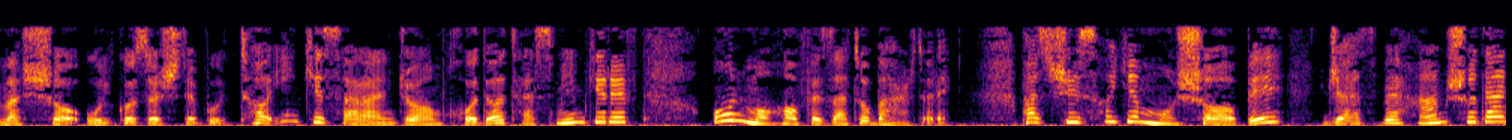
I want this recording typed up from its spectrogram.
و شاول گذاشته بود تا اینکه سرانجام خدا تصمیم گرفت اون محافظت رو برداره. پس چیزهای مشابه جذب هم شدن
